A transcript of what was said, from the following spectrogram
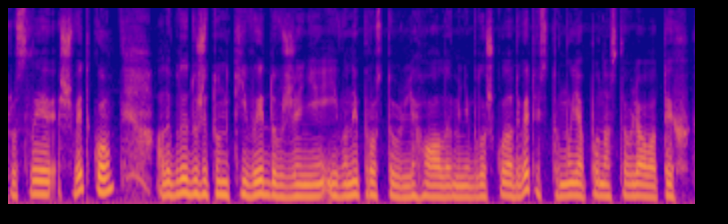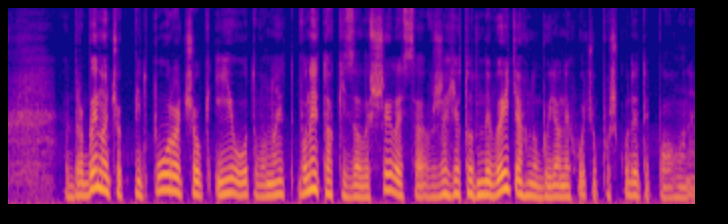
росли швидко, але були дуже тонкі, видовжені, і вони просто лягали. Мені було шкода дивитись, тому я понаставляла тих драбиночок, підпорочок, і от вони, вони так і залишилися. Вже я тут не витягну, бо я не хочу пошкодити пагони.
